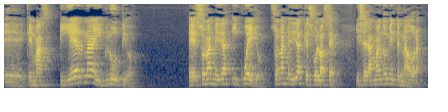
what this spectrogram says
eh, ¿qué más? Pierna y glúteo. Eh, son las medidas y cuello, son las medidas que suelo hacer y se las mando a mi entrenadora.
